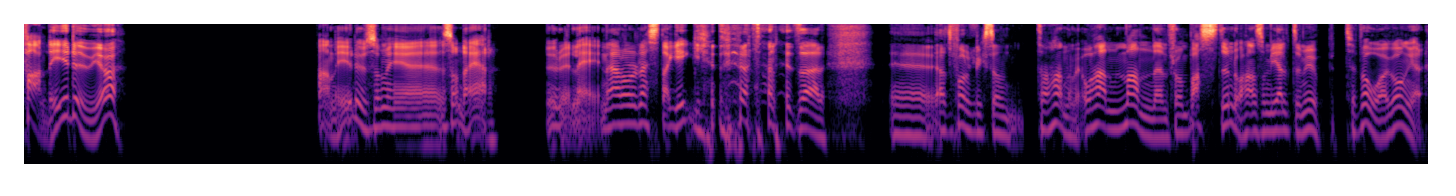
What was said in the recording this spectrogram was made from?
Fan, det är ju du ju. Fan, det är ju du som är sån där. När har du nästa gig? så här, eh, att folk liksom tar hand om mig. Och han mannen från bastun, då, han som hjälpte mig upp två gånger.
